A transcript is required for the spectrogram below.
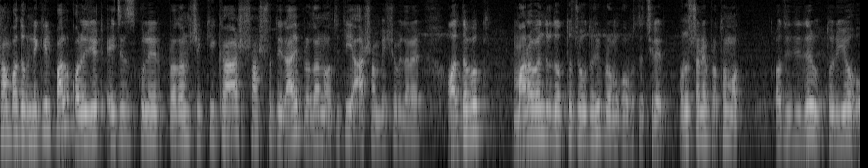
সম্পাদক নিখিল পাল, কলেজিয়েট এইচএস স্কুলের প্রধান শিক্ষিকা শাশ্বতী রায়, প্রধান অতিথি আসাম বিশ্ববিদ্যালয়ের অধ্যাপক মানবেন্দ্র দত্ত চৌধুরী প্রমুখ উপস্থিত ছিলেন। অনুষ্ঠানে প্রথম অতিথিদের উত্তরীয় ও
